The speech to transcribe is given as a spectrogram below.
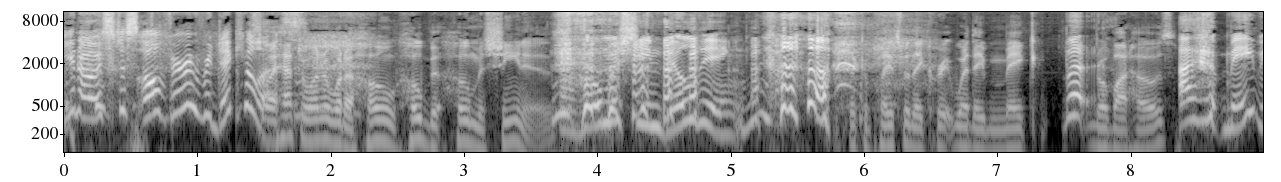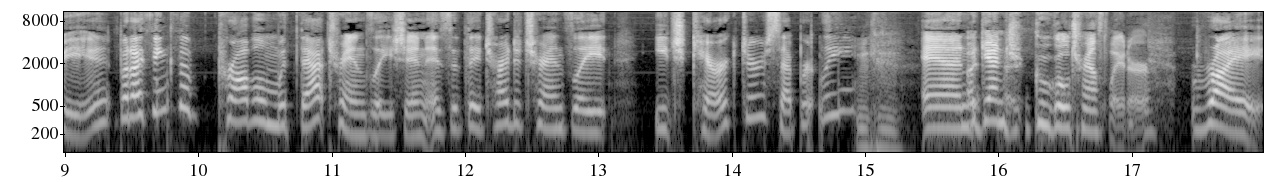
you know, it's just all very ridiculous. So I have to wonder what a hoe hoe hoe machine is. A hoe machine building. like a place where they create where they make But- robot hoes. I, maybe, but I think the problem with that translation is that they tried to translate each character separately, mm-hmm. and Again, J- Google Translator. right,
